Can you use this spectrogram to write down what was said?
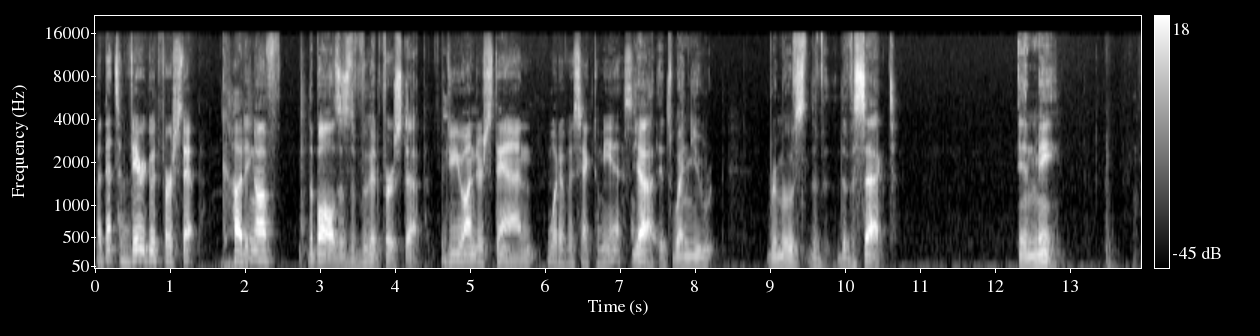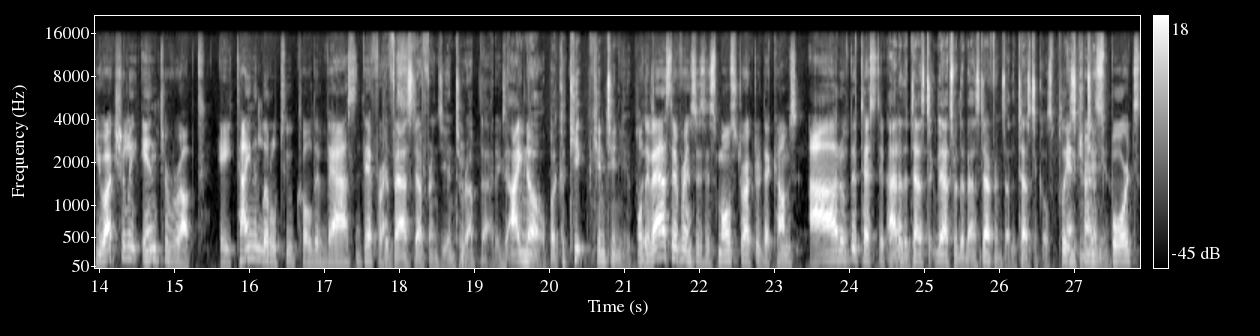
but that's a very good first step. Cutting off the balls is the good first step. Do you understand what a vasectomy is? Yeah, it's when you remove the the vasect in me. You actually interrupt a tiny little tube called the vas deferens. The vas deferens, you interrupt that. I know, but keep continue. Please. Well, the vas deferens is a small structure that comes out of the testicle. Out of the testicle. That's where the vas deferens are, the testicles. Please and continue. transports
